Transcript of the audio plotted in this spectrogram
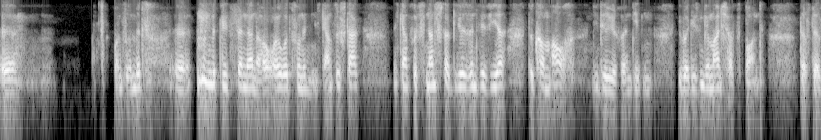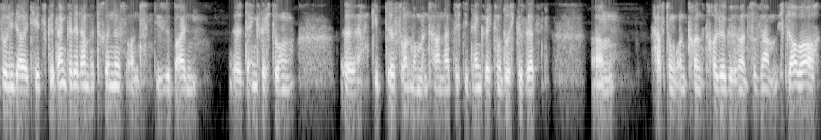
äh, unsere mit, äh, Mitgliedsländer in der Eurozone, die nicht ganz so stark, nicht ganz so finanzstabil sind wie wir, bekommen auch niedrige Renditen über diesen Gemeinschaftsbond. Das ist der Solidaritätsgedanke, der damit drin ist und diese beiden äh, Denkrichtungen äh, gibt es und momentan hat sich die Denkrichtung durchgesetzt. Ähm, Haftung und Kontrolle gehören zusammen. Ich glaube auch,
